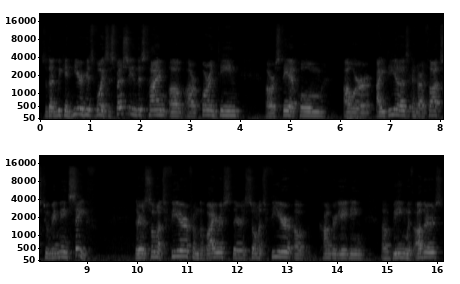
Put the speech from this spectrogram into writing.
so that we can hear his voice, especially in this time of our quarantine, our stay at home, our ideas and our thoughts to remain safe. There is so much fear from the virus, there is so much fear of congregating, of being with others.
